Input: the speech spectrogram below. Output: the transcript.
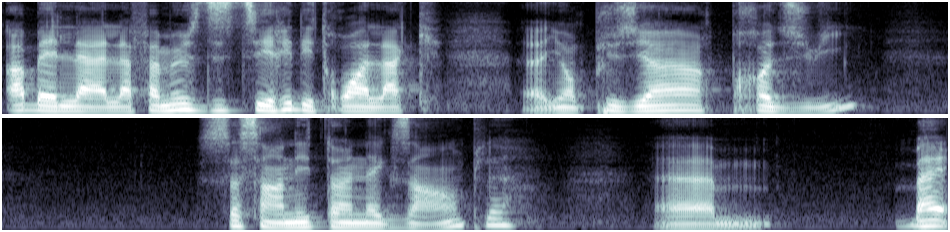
ah, ben, la, la, fameuse distillerie des Trois Lacs. Euh, ils ont plusieurs produits. Ça, c'en est un exemple. Euh, ben,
